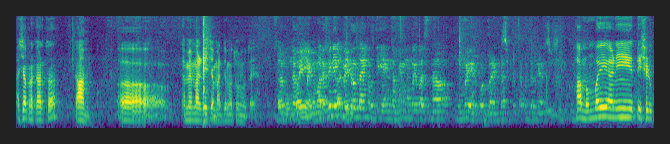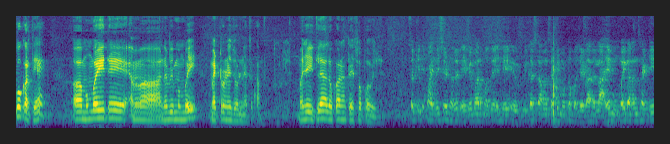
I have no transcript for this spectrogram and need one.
अशा प्रकारचं काम एम एम आर डीच्या माध्यमातून होत आहे? हा मुंबई आणि ती सिडको करते. आहे मुंबई ते नवी मुंबई मेट्रोने जोडण्याचं काम. म्हणजे इथल्या लोकांना ते सोपं होईल. सर किती फायदेशीर ठरेल? एम एम आरमध्ये हे विकास कामांसाठी मोठं बजेट आलेलं आहे. मुंबईकरांसाठी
